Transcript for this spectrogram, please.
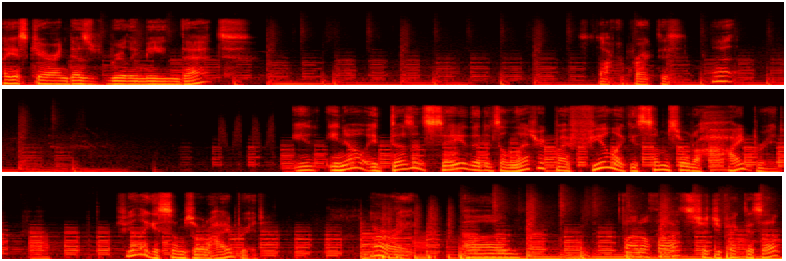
I guess Karen does really mean that. Soccer practice. Uh, you, you know, it doesn't say that it's electric, but I feel like it's some sort of hybrid. I feel like it's some sort of hybrid. All right. Um, final thoughts? Should you pick this up?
